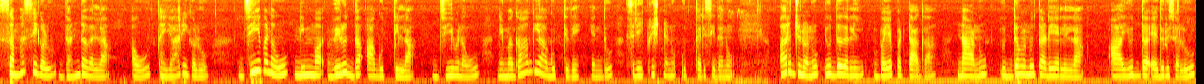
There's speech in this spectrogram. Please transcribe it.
ಸಮಸ್ಯೆಗಳು ದಂಡವಲ್ಲ, ಅವು ತಯಾರಿಗಳು. ಜೀವನವು ನಿಮ್ಮ ವಿರುದ್ಧ ಆಗುತ್ತಿಲ್ಲ, ಜೀವನವು ನಿಮಗಾಗಿ ಆಗುತ್ತಿದೆ ಎಂದು ಶ್ರೀಕೃಷ್ಣನು ಉತ್ತರಿಸಿದನು. ಅರ್ಜುನನು ಯುದ್ಧದಲ್ಲಿ ಭಯಪಟ್ಟಾಗ, ನಾನು ಯುದ್ಧವನ್ನು ತಡೆಯಲಿಲ್ಲ ಆ ಯುದ್ಧ ಎದುರಿಸಲು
